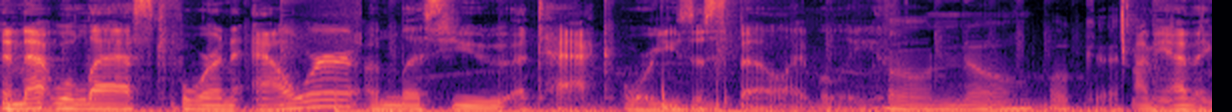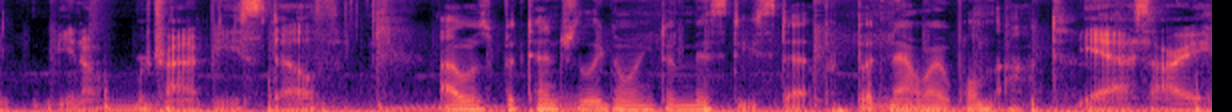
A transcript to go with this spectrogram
And that will last for an hour unless you attack or use a spell, I believe. Oh no. Okay. I mean, I think, you know, we're trying to be stealth. I was potentially going to Misty Step, but now I will not. Yeah, sorry.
